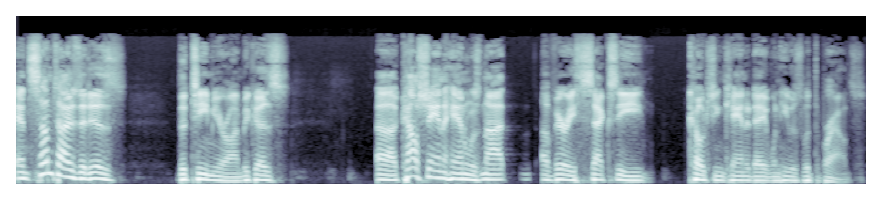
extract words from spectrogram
and sometimes it is the team you're on because uh, Kyle Shanahan was not a very sexy coaching candidate when he was with the Browns.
